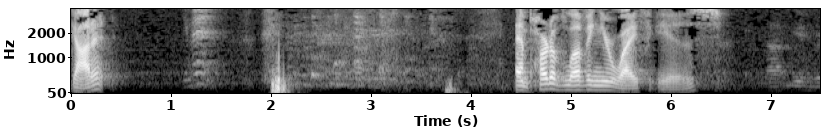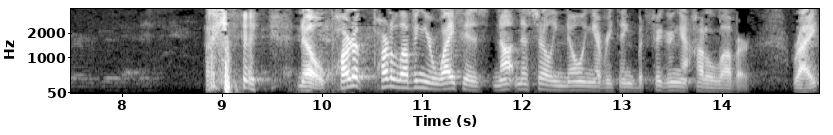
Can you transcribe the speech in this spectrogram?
Got it? Amen. And part of loving your wife is. no, part of part of loving your wife is not necessarily knowing everything, but figuring out how to love her. Right?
